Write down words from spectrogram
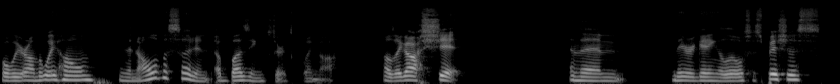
while we were on the way home. And then all of a sudden, a buzzing starts going off. I was like, oh shit. And then they were getting a little suspicious,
